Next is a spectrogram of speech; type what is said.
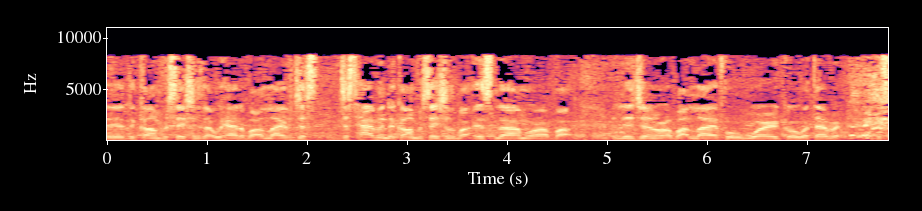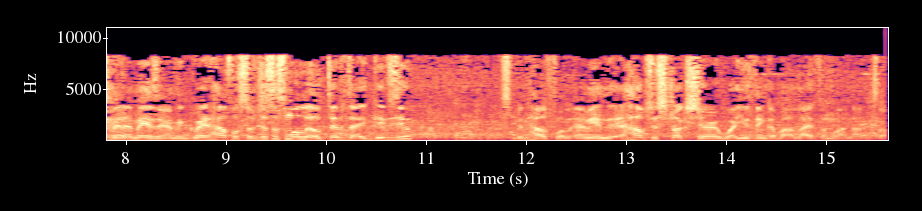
The, the, conversations that we had about life, just just having the conversations about Islam or about religion or about life or work or whatever, it's been amazing. I mean, great helpful. So just a small little tips that it gives you, it's been helpful. I mean, it helps you structure what you think about life and whatnot. So.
